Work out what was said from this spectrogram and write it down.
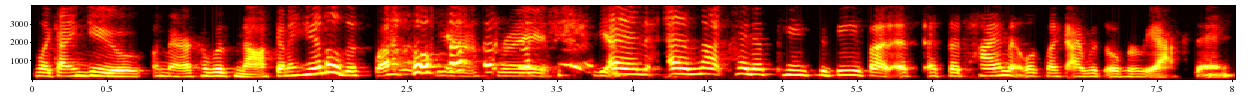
Like I knew America was not going to handle this well. yeah. Right. Yeah. and, and that kind of came to be, but at, at the time it looked like I was overreacting.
